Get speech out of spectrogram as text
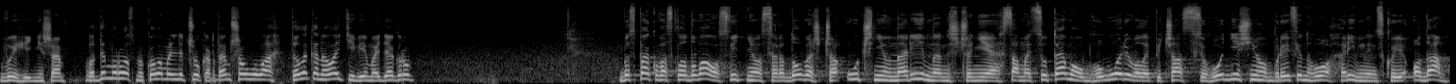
вигідніше. Вадим Мороз, Микола Мельничук, Артем Шаула, телеканал ITV Media. Безпекова складова освітнього середовища учнів на Рівненщині. Саме цю тему обговорювали під час сьогоднішнього брифінгу Рівненської ОДА.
